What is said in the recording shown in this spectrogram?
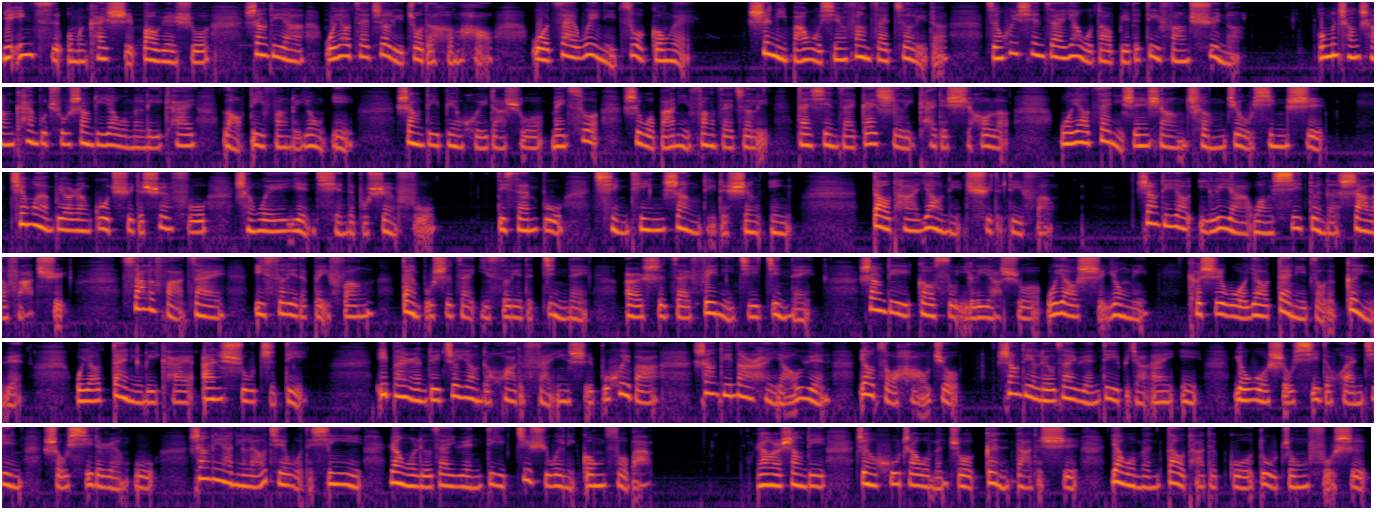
也因此，我们开始抱怨说：“上帝啊，我要在这里做得很好，我在为你做工。诶，是你把我先放在这里的。”怎会现在要我到别的地方去呢？我们常常看不出上帝要我们离开老地方的用意。上帝便回答说：“没错，是我把你放在这里，但现在该是离开的时候了。我要在你身上成就新事，千万不要让过去的顺服成为眼前的不顺服。”第三步，请听上帝的声音，到他要你去的地方。上帝要以利亚往西顿的撒勒法去。撒勒法在以色列的北方，但不是在以色列的境内，而是在腓尼基境内。上帝告诉以利亚说：“我要使用你，可是我要带你走得更远。”我要带你离开安舒之地。一般人对这样的话的反应是：不会吧？上帝那儿很遥远，要走好久。上帝留在原地比较安逸，有我熟悉的环境、熟悉的人物。上帝啊，你了解我的心意，让我留在原地继续为你工作吧。然而，上帝正呼召我们做更大的事，要我们到他的国度中服侍。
